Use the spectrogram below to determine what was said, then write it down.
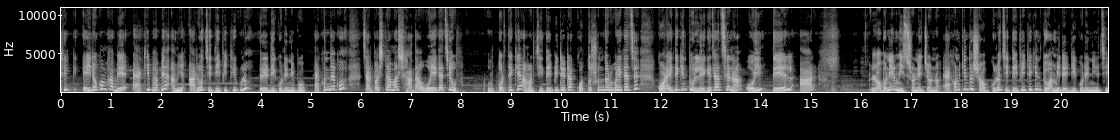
ঠিক এই রকমভাবে একইভাবে আমি আরও চিতই পিঠেগুলো রেডি করে নেব। এখন দেখো, চারপাশটা আমার সাদা হয়ে গেছে উপর থেকে আমার চিতই পিঠেটা কত সুন্দর হয়ে গেছে। কড়াইতে কিন্তু লেগে যাচ্ছে না ওই তেল আর লবণের মিশ্রণের জন্য। এখন কিন্তু সবগুলো চিতই পিঠে কিন্তু আমি রেডি করে নিয়েছি।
